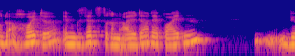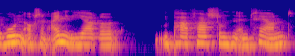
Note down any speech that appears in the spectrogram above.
Und auch heute, im gesetzteren Alter der beiden, wir wohnen auch schon einige Jahre ein paar Fahrstunden entfernt,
